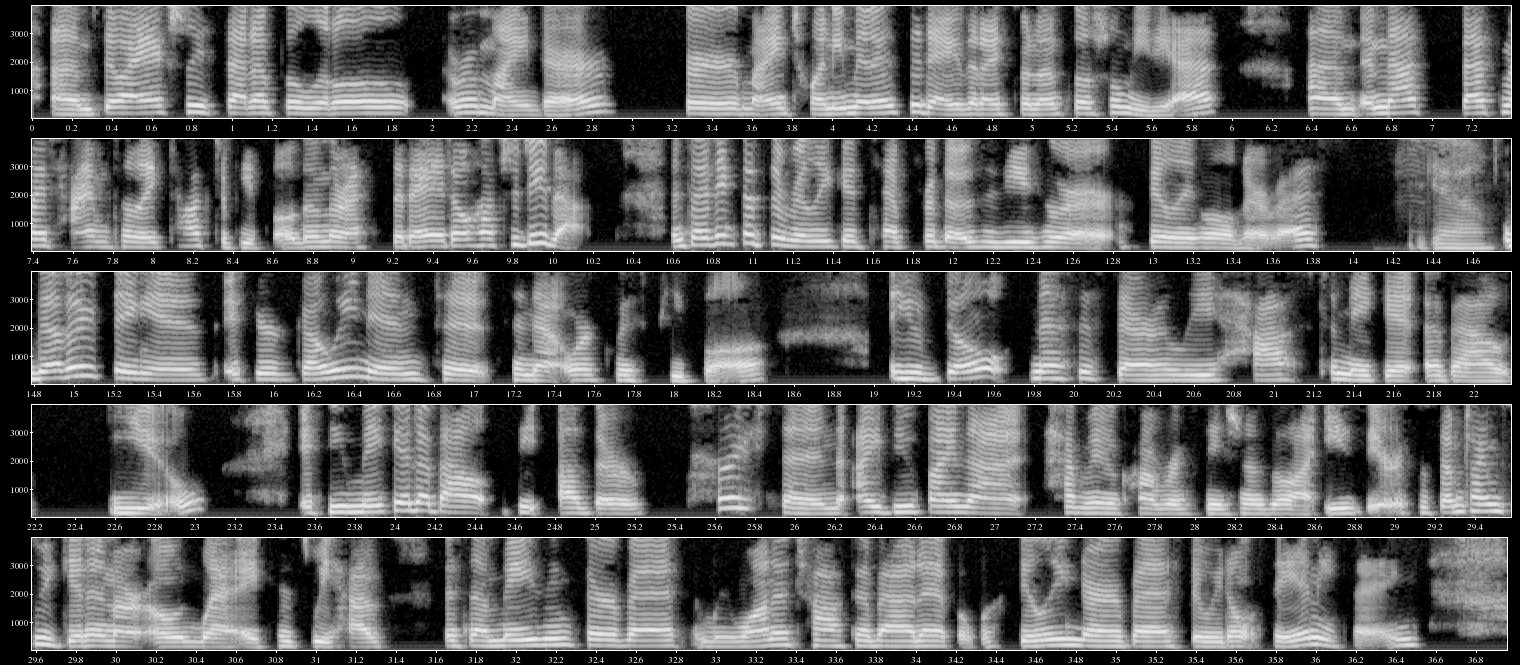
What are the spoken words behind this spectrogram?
Um, so I actually set up a little reminder for my 20 minutes a day that I spend on social media. Um, and that's that's my time to like talk to people. Then the rest of the day I don't have to do that. And so I think that's a really good tip for those of you who are feeling a little nervous. Yeah. The other thing is if you're going in to, to network with people, you don't necessarily have to make it about you. If you make it about the other person, I do find that having a conversation is a lot easier. So sometimes we get in our own way because we have this amazing service and we want to talk about it, but we're feeling nervous, so we don't say anything.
